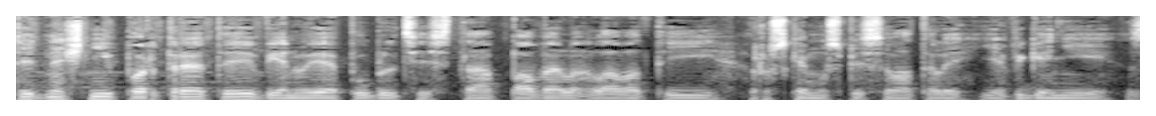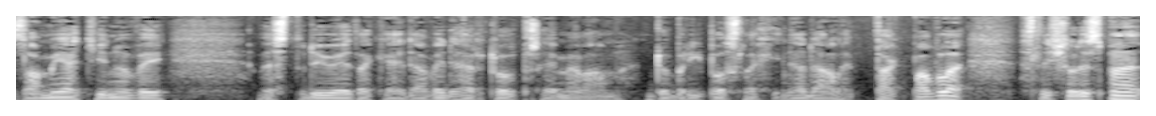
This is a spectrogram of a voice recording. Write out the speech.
Ty dnešní portréty věnuje publicista Pavel Hlavatý ruskému spisovateli Evgenii Zamjatinovi. Ve studiu je také David Hertl, přejeme vám dobrý poslech i nadále. Tak Pavle, slyšeli jsme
